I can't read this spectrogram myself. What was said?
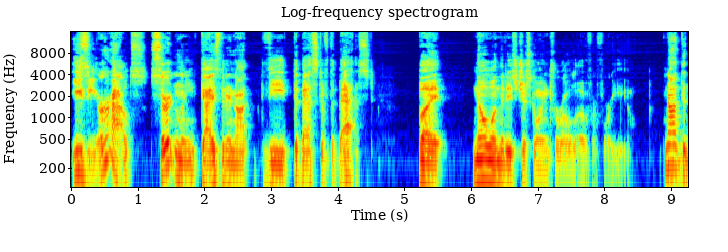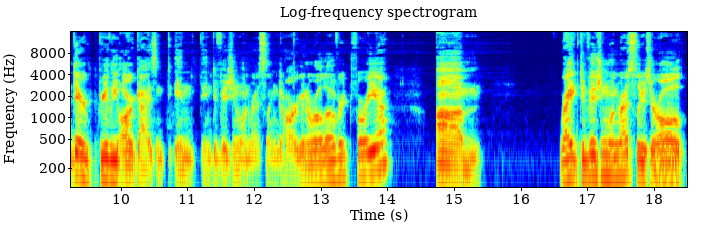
easier outs, certainly guys that are not the the best of the best, but no one that is just going to roll over for you. Not that there really are guys in in, in Division One wrestling that are going to roll over for you. Um, right? Division One wrestlers are mm-hmm. all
